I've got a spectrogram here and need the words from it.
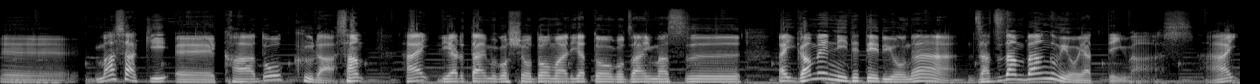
えー、まさき、えー、門倉さん。はい。リアルタイムご視聴どうもありがとうございます。はい。画面に出ているような雑談番組をやっています。はい。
